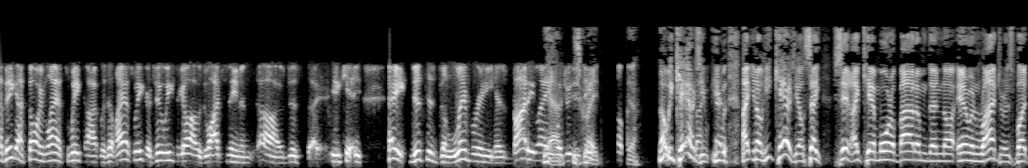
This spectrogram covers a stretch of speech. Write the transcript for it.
I think I saw him last week. Uh, was it last week or two weeks ago? I was watching him, and oh, just uh, you can't. Hey, just his delivery, his body language. Yeah, he's great. Yeah. No, he cares. He, he, I, you know, he cares. He'll say, "Sid, I care more about him than uh, Aaron Rodgers." But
